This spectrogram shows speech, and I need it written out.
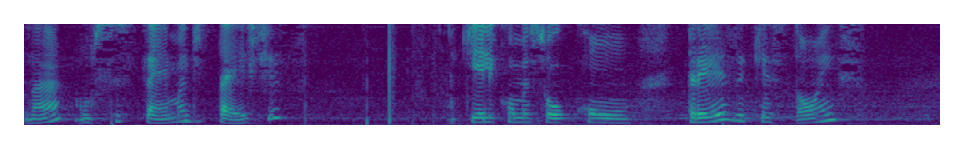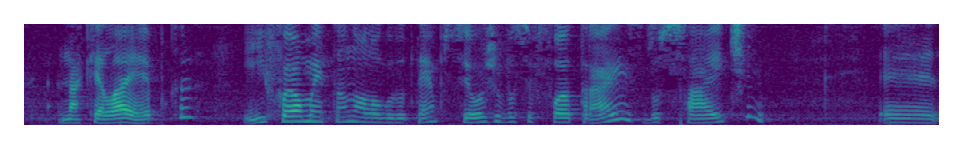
né, um sistema de testes que ele começou com 13 questões naquela época e foi aumentando ao longo do tempo. Se hoje você for atrás do site é,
